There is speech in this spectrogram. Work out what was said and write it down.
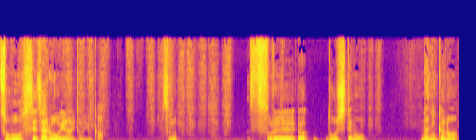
そうせざるを得ないというか。そそれがどうしても何かの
